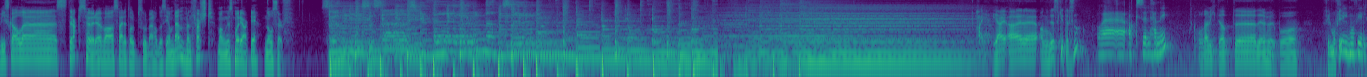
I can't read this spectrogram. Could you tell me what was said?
Vi skal eh, straks høre hva Sverre Torp Solberg hadde å si om den, men først Magnus Moriarty, No Surf. Hei, jeg er eh, Agnes Kittelsen, Og jeg er Aksel Henning. Og det er viktig at eh, dere hører på Filmofil. Filmofil.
